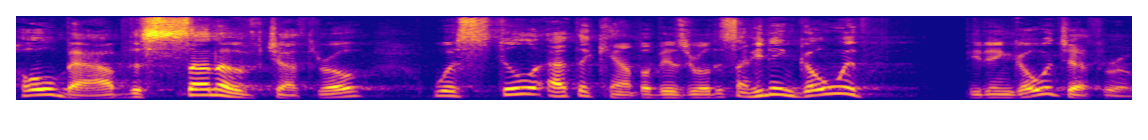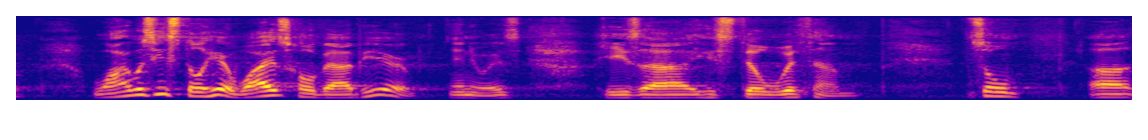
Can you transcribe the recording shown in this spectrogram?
Hobab, the son of Jethro, was still at the camp of Israel this time. He didn't go with, he didn't go with Jethro. Why was he still here? Why is Hobab here? Anyways, he's, uh, he's still with them. So uh,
